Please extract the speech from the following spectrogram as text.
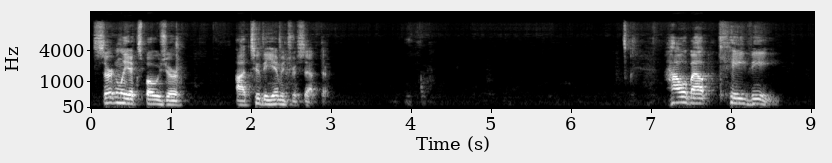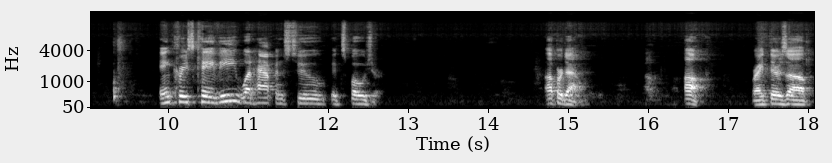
Certainly exposure uh, to the image receptor. How about KV? Increase KV, what happens to exposure? Up or down? Up, right? There's a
